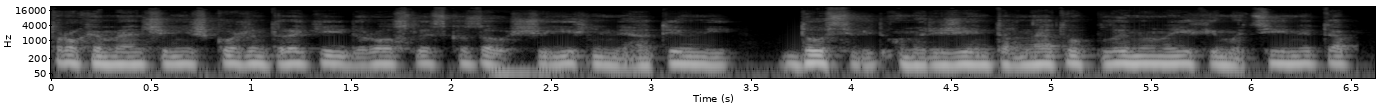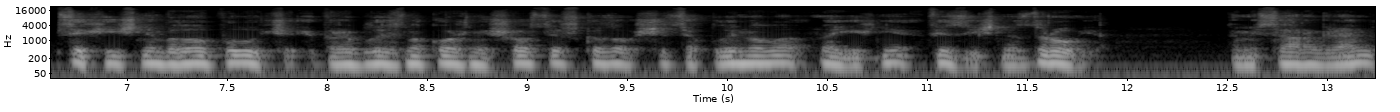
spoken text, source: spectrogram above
Трохи менше, ніж кожен третій дорослий сказав, що їхній негативний досвід у мережі інтернету вплинув на їх емоційне та психічне благополуччя, і приблизно кожний шостий сказав, що це вплинуло на їхнє фізичне здоров'я. Комісар Гренд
